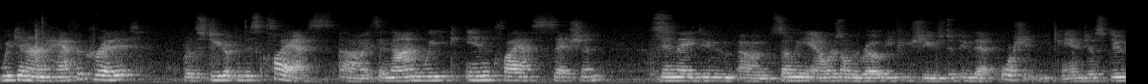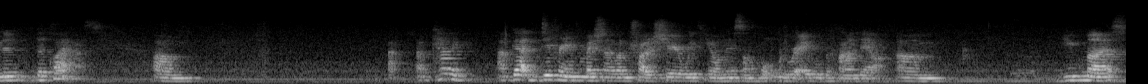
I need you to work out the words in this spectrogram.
We can earn half a credit for the student for this class. Uh, It's a nine-week in-class session. Then they do um, so many hours on the road if you choose to do that portion. You can just do the, the class. Um, I- I'm kind of, I've got different information I'm going to try to share with you on this, on what we were able to find out. Um, You must,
